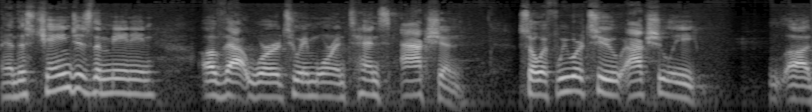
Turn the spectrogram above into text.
And this changes the meaning of that word to a more intense action. So, if we were to actually uh,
